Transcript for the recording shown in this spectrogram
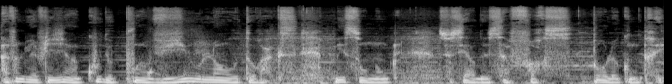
afin de lui affliger un coup de poing violent au thorax, mais son oncle se sert de sa force pour le contrer.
